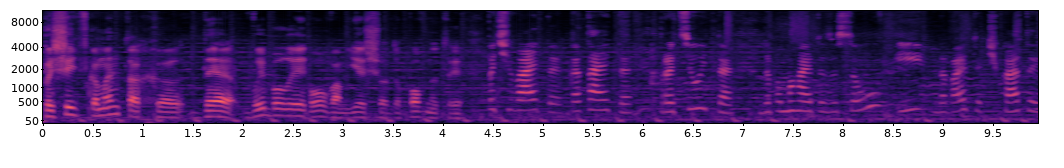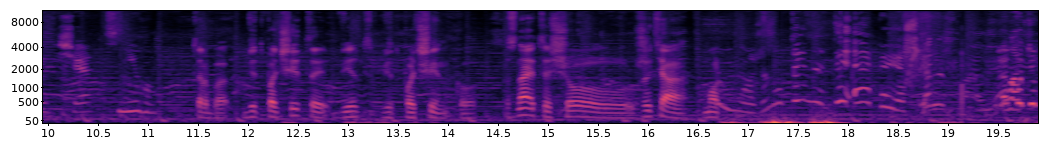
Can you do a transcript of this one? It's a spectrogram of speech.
Пишіть в коментах, е, де ви були, бо вам є що доповнити. Почивайте, катайте, працюйте, допомагайте ЗСУ і давайте чекати ще снігу. Треба відпочити від відпочинку. Знаєте, що життя може. Може, ну ти не ти екаєш. Я не знаю. Я потім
